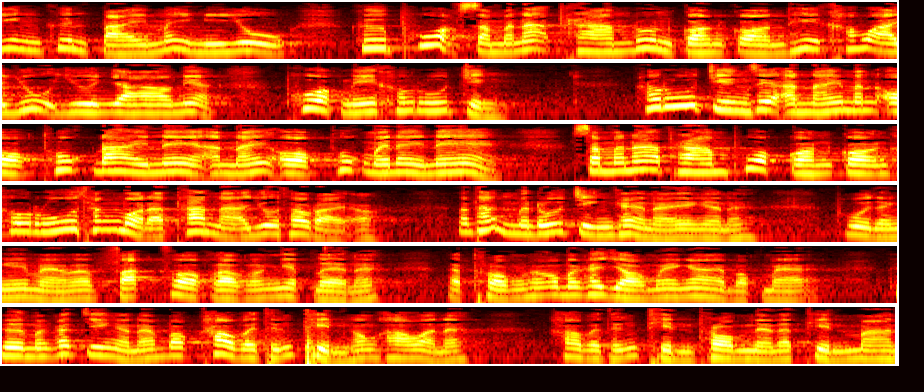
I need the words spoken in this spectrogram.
ยิ่งขึ้นไปไม่มีอยู่ คือพวกสมณะพราหมณ์รุ่นก่อนๆที่เขาอายุยืนยาวเนี่ย พวกนี้เขารู้จริง เขารู้จริงสิอันไหนมันออกทุกได้แน่ อันไหนออกทุกไม่ได้แน่ สมณะพราหมณ์พวกก่อนๆเขารู้ทั้งหมดอะท่านอายุเท่าไหร่เอาแล้วท่านมันรู้จริงแค่ไหนอย่างเงี้ยนะพูดอย่างนี้หมายว่าฟักฟอกเราก็เงียบเลยนะแต่พรหมเขาก็ไม่ค่อยยอมง่ายๆบอกแม่คือมันก็จริงอะนะเพราะเข้าไปถึงถิ่นของเขาอะนะเข้าไปถึงถิ่นพรมเนี่ยนะถิ่นมาร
